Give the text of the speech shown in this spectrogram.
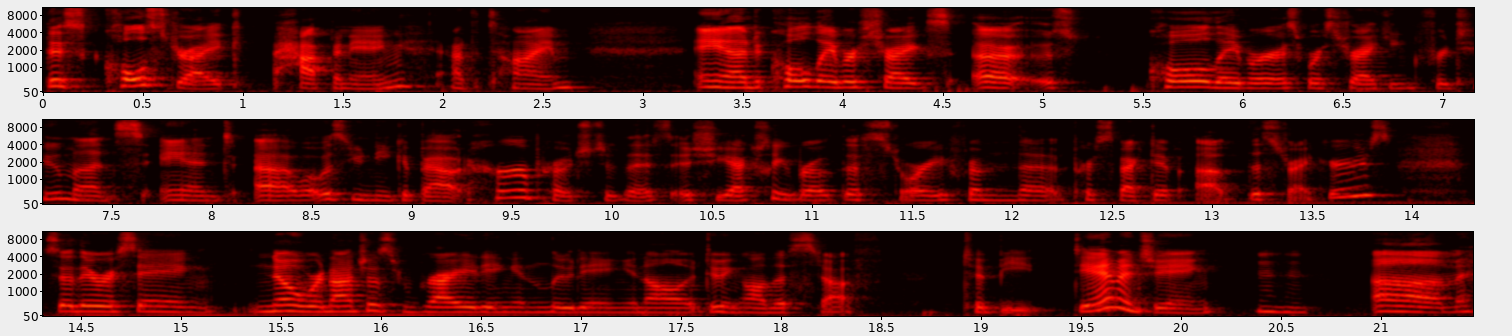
this coal strike happening at the time, and coal labor strikes. Uh, coal laborers were striking for two months, and uh, what was unique about her approach to this is she actually wrote the story from the perspective of the strikers. So they were saying, no, we're not just rioting and looting and all doing all this stuff to be damaging. Mhm. Um,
